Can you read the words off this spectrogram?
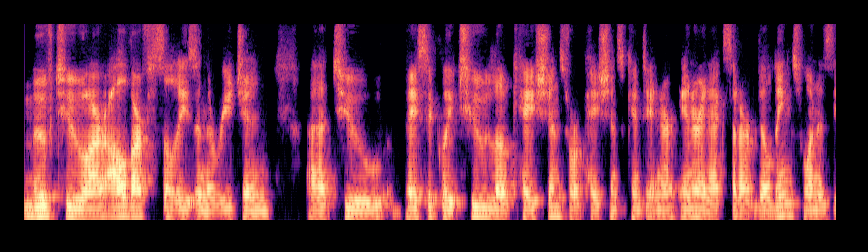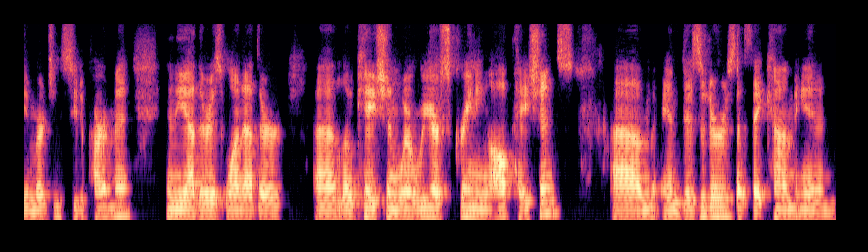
uh, move to our all of our facilities in the region uh, to basically two locations where patients can enter, enter and exit our buildings. One is the emergency department, and the other is one other uh, location where we are screening all patients um, and visitors as they come in.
